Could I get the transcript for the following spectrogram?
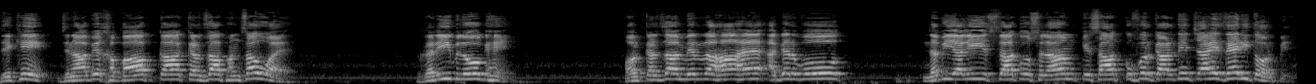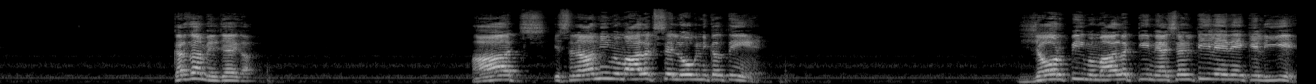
دیکھیں جناب خباب کا قرضہ پھنسا ہوا ہے۔ غریب لوگ ہیں۔ اور قرضہ مل رہا ہے اگر وہ نبی علی اسلاط والسلام کے ساتھ کفر کر دیں چاہے زہری طور پہ۔ قرضہ مل جائے گا۔ آج اسلامی ممالک سے لوگ نکلتے ہیں۔ یورپی ممالک کی نیشنلٹی لینے کے لیے۔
